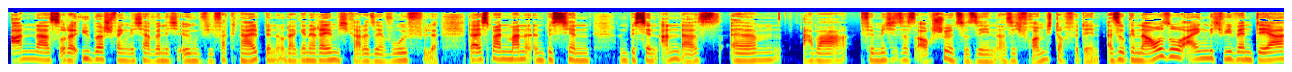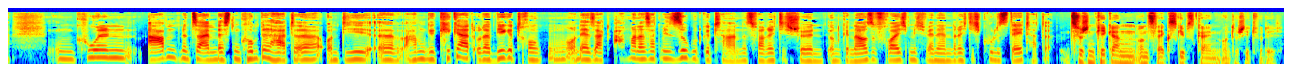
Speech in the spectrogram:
anders oder überschwänglicher, wenn ich irgendwie verknallt bin oder generell mich gerade sehr wohl fühle. Da ist mein Mann ein bisschen, ein bisschen anders. Ähm, aber für mich ist das auch schön zu sehen. Also ich freue mich doch für den. Also genauso eigentlich wie wenn der einen coolen Abend mit seinem besten Kumpel hatte und die äh, haben gekickert oder Bier getrunken und er sagt, ach man, das hat mir so gut getan, das war richtig schön. Und genauso freue ich mich, wenn er ein richtig cooles Date hatte. Zwischen Kickern und Sex gibt's keinen Unterschied für dich.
